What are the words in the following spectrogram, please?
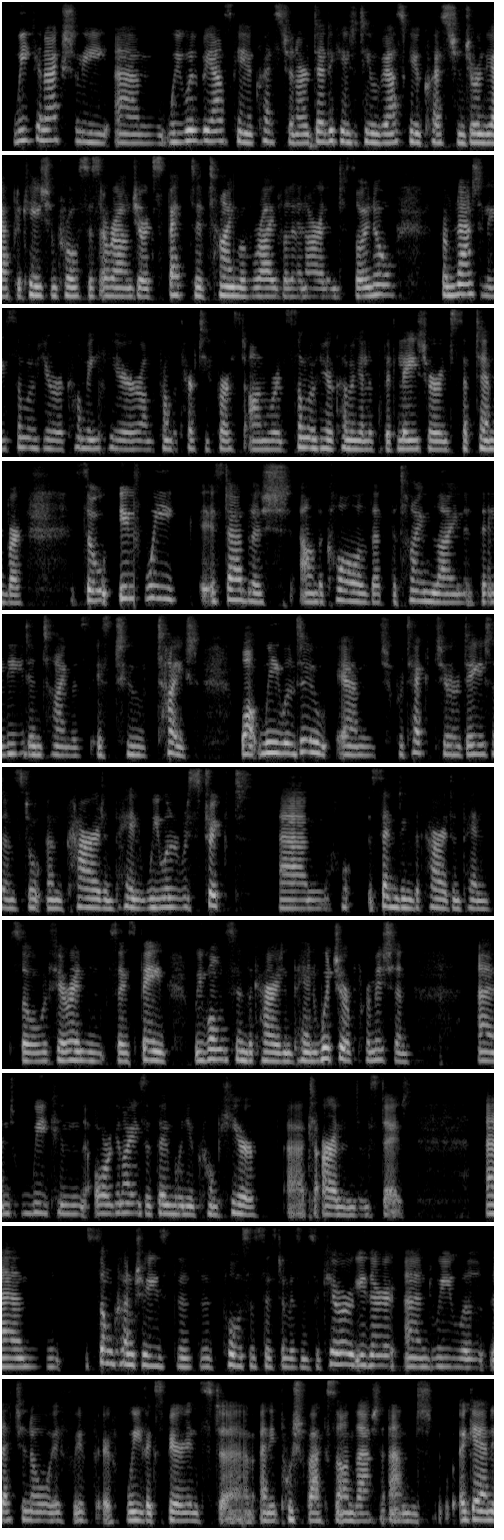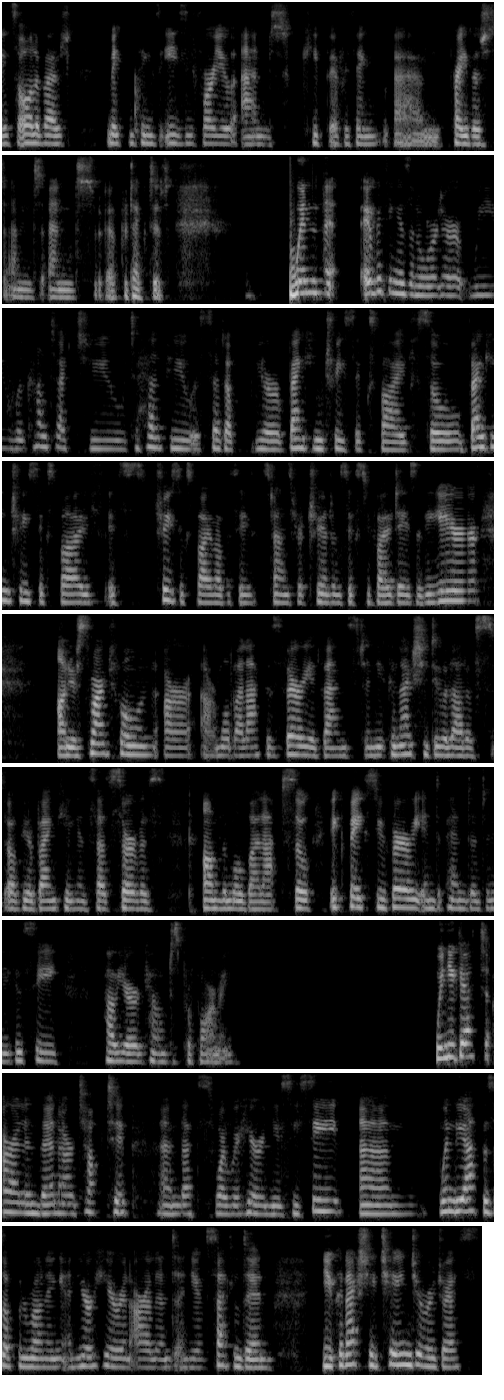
we can actually, um, we will be asking a question, our dedicated team will be asking a question during the application process around your expected time of arrival in Ireland. So I know from Natalie, some of you are coming here from the 31st onwards, some of you are coming a little bit later into September. So if we establish on the call that the timeline, the lead in time is, is too tight, what we will do um, to protect your data and, and card and PIN, we will restrict um, sending the card and PIN. So if you're in, say, Spain, we won't send the card and PIN with your permission, and we can organise it then when you come here uh, to Ireland instead. Um, some countries the, the postal system isn't secure either, and we will let you know if we've if we've experienced uh, any pushbacks on that. And again, it's all about making things easy for you and keep everything um, private and and uh, protected. When everything is in order, we will contact you to help you set up your Banking 365. So Banking 365, it's 365 obviously stands for 365 days of the year. On your smartphone, our, our mobile app is very advanced and you can actually do a lot of, of your banking and self-service on the mobile app. So it makes you very independent and you can see how your account is performing. When you get to Ireland, then our top tip, and that's why we're here in UCC, um, when the app is up and running and you're here in Ireland and you've settled in, you can actually change your address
